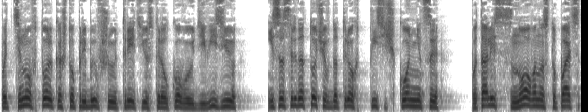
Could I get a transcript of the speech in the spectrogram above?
подтянув только что прибывшую третью стрелковую дивизию и сосредоточив до трех тысяч конницы, пытались снова наступать,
